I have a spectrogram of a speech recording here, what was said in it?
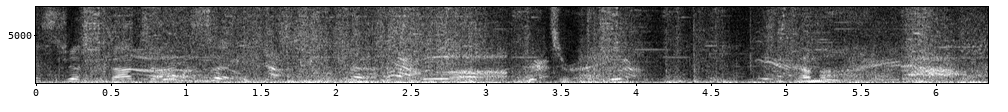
It's just about time to settle. That's right. Come on.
